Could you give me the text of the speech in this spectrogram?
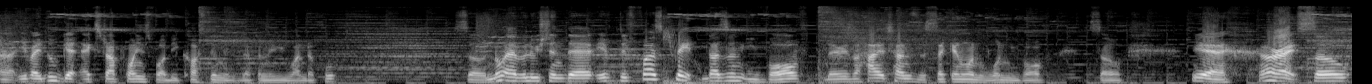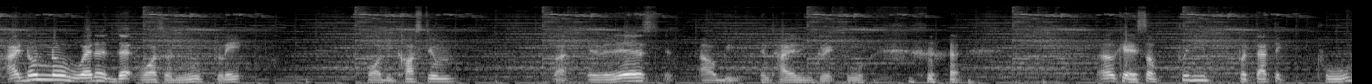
Uh, if I do get extra points for the costume, it's definitely wonderful. So no evolution there. If the first plate doesn't evolve, there is a high chance the second one won't evolve. So yeah, alright, so I don't know whether that was a new plate for the costume, but if it is, it, I'll be entirely grateful. okay, so pretty pathetic pool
